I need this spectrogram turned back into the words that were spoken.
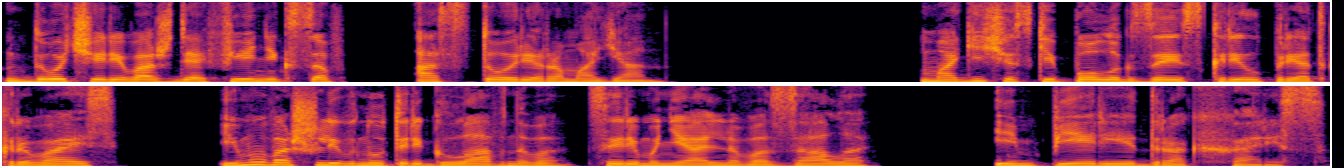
дочери вождя фениксов Астори Рамаян. Магический полог заискрил, приоткрываясь, и мы вошли внутрь главного церемониального зала империи Дракхарис.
